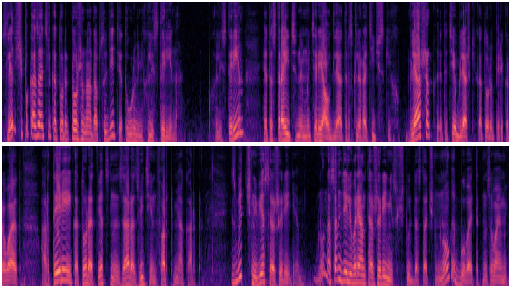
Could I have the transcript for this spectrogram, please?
Следующий показатель, который тоже надо обсудить, это уровень холестерина. Холестерин – это строительный материал для атеросклеротических бляшек. Это те бляшки, которые перекрывают артерии, которые ответственны за развитие инфаркта миокарда. Избыточный вес и ожирение. Ну, на самом деле варианты ожирения существует достаточно много. Бывает так называемый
